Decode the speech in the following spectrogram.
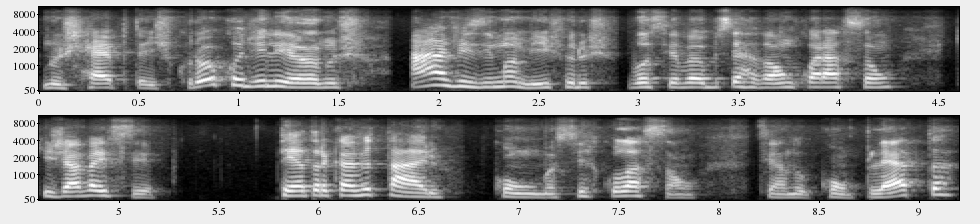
nos répteis crocodilianos, aves e mamíferos, você vai observar um coração que já vai ser tetracavitário, com uma circulação sendo completa,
